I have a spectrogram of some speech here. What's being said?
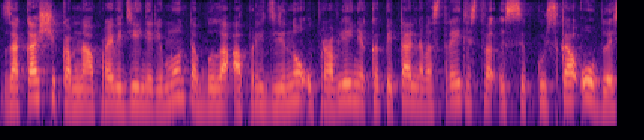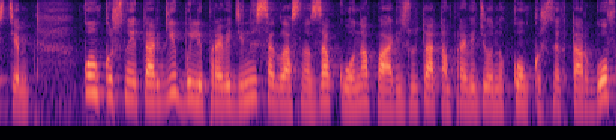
Заказчиком на проведение ремонта было определено Управление капитального строительства Иссык-Кульской области. Конкурсные торги были проведены согласно закона по результатам проведенных конкурсных торгов,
